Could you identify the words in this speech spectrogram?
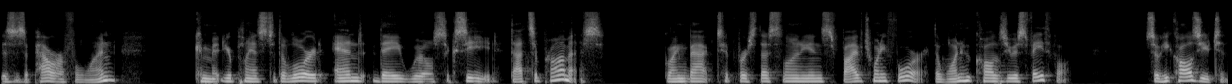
this is a powerful one commit your plans to the Lord and they will succeed. That's a promise. Going back to 1 Thessalonians 5:24, the one who calls you is faithful. So he calls you to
